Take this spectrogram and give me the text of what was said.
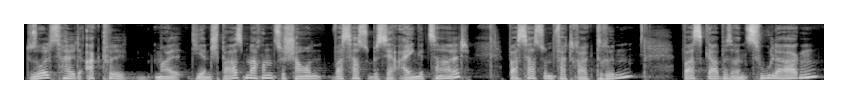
Du sollst halt aktuell mal dir einen Spaß machen, zu schauen, was hast du bisher eingezahlt, was hast du im Vertrag drin, was gab es an Zulagen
